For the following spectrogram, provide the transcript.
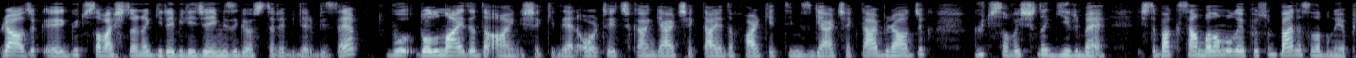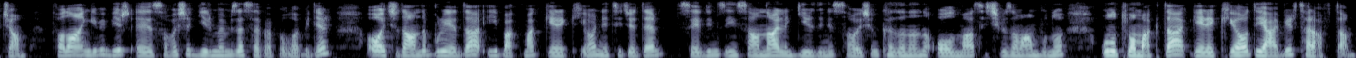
birazcık e, güç savaşlarına girebileceğimizi gösterebilir bize. Bu dolunayda da aynı şekilde yani ortaya çıkan gerçekler ya da fark ettiğimiz gerçekler birazcık güç savaşına girme. İşte bak sen bana bunu yapıyorsun ben de sana bunu yapacağım falan gibi bir e, savaşa girmemize sebep olabilir. O açıdan da buraya da iyi bakmak gerekiyor. Neticede sevdiğiniz insanlarla girdiğiniz savaşın kazananı olmaz. Hiçbir zaman bunu unutmamak da gerekiyor diğer bir taraftan.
